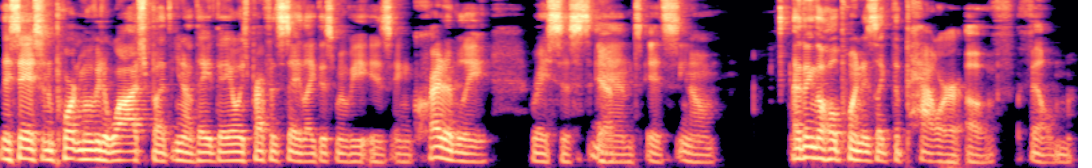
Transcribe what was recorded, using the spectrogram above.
they say it's an important movie to watch, but you know they they always preface say like this movie is incredibly racist Yeah. and it's you know I think the whole point is like the power of film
